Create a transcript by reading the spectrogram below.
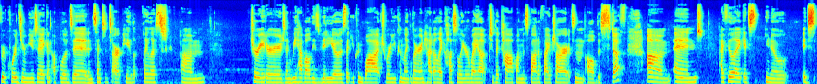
records your music and uploads it and sends it to our pay- playlist um, curators and we have all these videos that you can watch where you can like learn how to like hustle your way up to the top on the spotify charts and all of this stuff. Um, and i feel like it's you know it's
